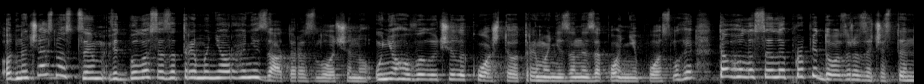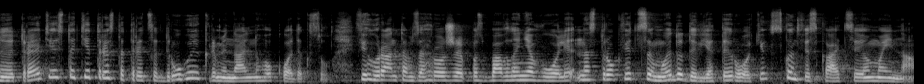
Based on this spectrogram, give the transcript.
Одночасно з цим відбулося затримання організатора злочину. У нього вилучили кошти, отримані за незаконні послуги, та оголосили про підозру за частиною 3 статті 332 Кримінального кодексу. Фігурантам загрожує позбавлення волі на строк від 7 до 9 років з конфіскацією майна.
